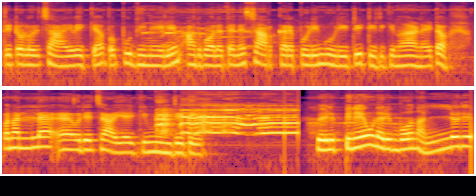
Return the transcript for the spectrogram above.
ഇട്ടിട്ടുള്ള ഒരു ചായ വെക്കാം. അപ്പോൾ പുതിനയിലയും അതുപോലെ തന്നെ ശർക്കരപ്പൊടിയും കൂടിയിട്ട് ഇട്ടിരിക്കുന്നതാണ് കേട്ടോ. അപ്പോൾ നല്ല ഒരു ചായ ആയിരിക്കും മിന്റ് ടീ വെളുപ്പിനെ ഉണരുമ്പോൾ നല്ലൊരു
